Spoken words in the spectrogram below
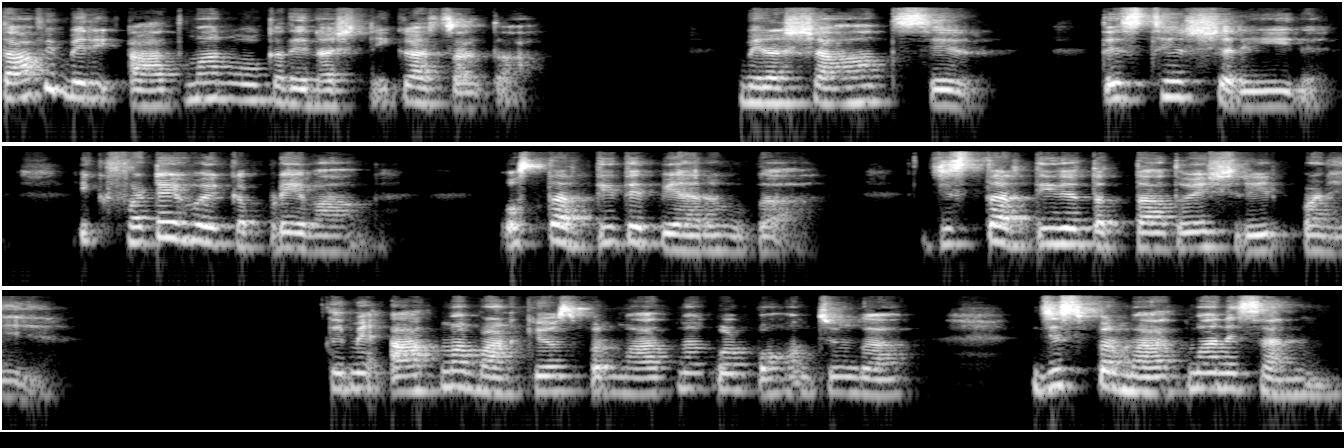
ਤਾਂ ਵੀ ਮੇਰੀ ਆਤਮਾ ਨੂੰ ਉਹ ਕਦੇ ਨਸ਼ਟ ਨਹੀਂ ਕਰ ਸਕਦਾ। ਮੇਰਾ ਸ਼ਾਂਤ ਸਿਰ ਤੇ ਸਥਿਰ ਸਰੀਰ, ਇੱਕ ਫਟੇ ਹੋਏ ਕੱਪੜੇ ਵਾਂਗ ਉਸ ਧਰਤੀ ਤੇ ਪਿਆ ਰਹੂਗਾ, ਜਿਸ ਧਰਤੀ ਦੇ ਤੱਤਾਂ ਤੋਂ ਇਹ ਸਰੀਰ ਬਣੇ। ਹੈ ਤੇ ਮੈਂ ਆਤਮਾ ਬਣ ਕੇ ਉਸ ਪਰਮਾਤਮਾ ਕੋਲ ਪਹੁੰਚ ਜਾਊਂਗਾ, ਜਿਸ ਪਰਮਾਤਮਾ ਨੇ ਸਾਨੂੰ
